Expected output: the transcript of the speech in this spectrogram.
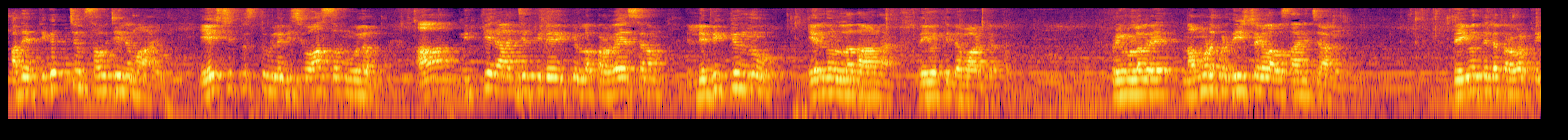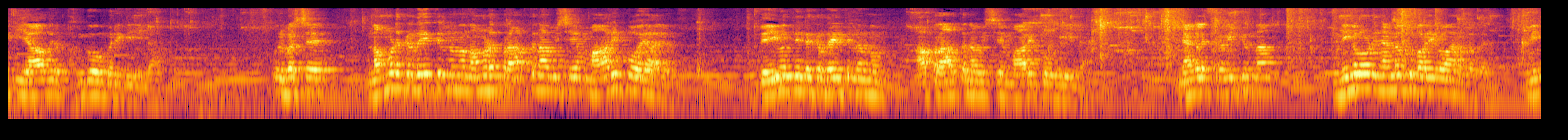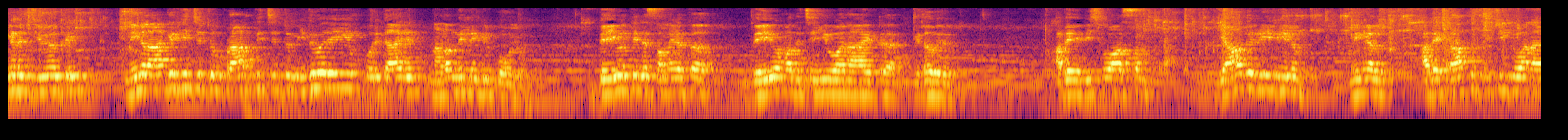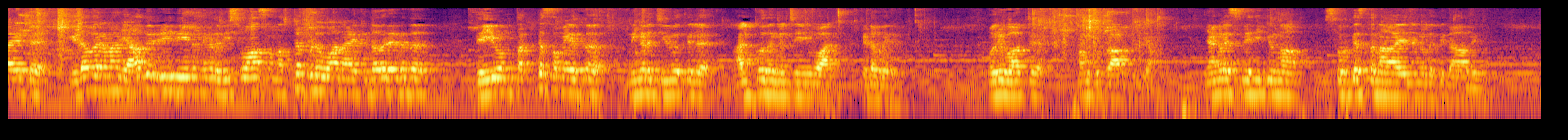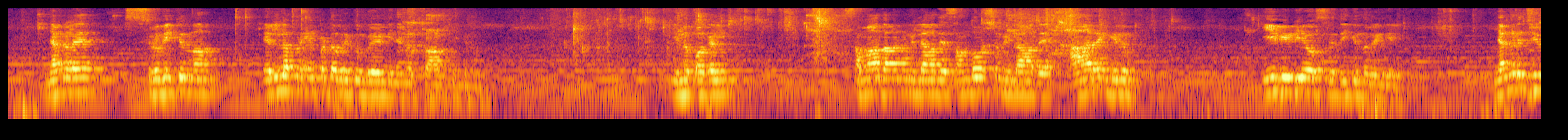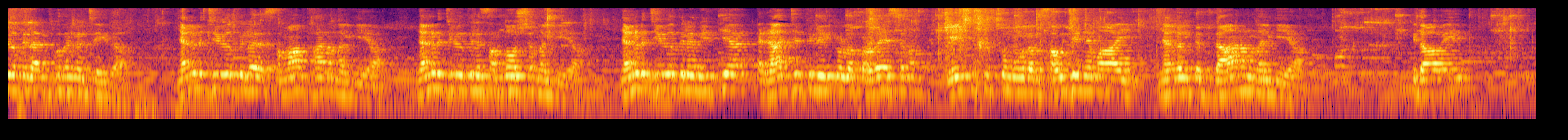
അതെ തികച്ചും സൗജന്യമായി യേശുക്രിസ്തുവിലെ വിശ്വാസം മൂലം ആ നിത്യരാജ്യത്തിലേക്കുള്ള പ്രവേശനം ലഭിക്കുന്നു എന്നുള്ളതാണ് ദൈവത്തിന്റെ വാഗ്ദത്തം. പ്രിയമുള്ളവരെ നമ്മുടെ പ്രതീക്ഷകൾ അവസാനിച്ചാലും ദൈവത്തിന്റെ പ്രവർത്തിക്ക് യാതൊരു ഭംഗവും വരികയില്ല. ഒരുപക്ഷെ നമ്മുടെ ഹൃദയത്തിൽ നിന്ന് നമ്മുടെ പ്രാർത്ഥനാ വിഷയം മാറിപ്പോയാലും ദൈവത്തിന്റെ ഹൃദയത്തിൽ നിന്നും ആ പ്രാർത്ഥനാ വിഷയം മാറിപ്പോവുകയില്ല. ഞങ്ങളെ ശ്രമിക്കുന്ന നിങ്ങളോട് ഞങ്ങൾക്ക് പറയുവാനുള്ളത് നിങ്ങളുടെ ജീവിതത്തിൽ നിങ്ങൾ ആഗ്രഹിച്ചിട്ടും പ്രാർത്ഥിച്ചിട്ടും ഇതുവരെയും ഒരു കാര്യം നടന്നില്ലെങ്കിൽ പോലും ദൈവത്തിന്റെ സമയത്ത് ദൈവം അത് ചെയ്യുവാനായിട്ട് ഇടവരും. അതേ വിശ്വാസം യാതൊരു രീതിയിലും നിങ്ങൾ അതെ കാത്തു സൂക്ഷിക്കുവാനായിട്ട് ഇടവരണം യാതൊരു രീതിയിലും നിങ്ങളുടെ വിശ്വാസം നഷ്ടപ്പെടുവാനായിട്ട് ഇടവരരുത്. ദൈവം തക്ക സമയത്ത് നിങ്ങളുടെ ജീവിതത്തിൽ അത്ഭുതങ്ങൾ ചെയ്യുവാൻ ഇടവരും. ഒരു വാക്ക് നമുക്ക് പ്രാർത്ഥിക്കാം. ഞങ്ങളെ സ്നേഹിക്കുന്ന സ്വർഗസ്ഥനായ ഞങ്ങളുടെ പിതാവേ ഞങ്ങളെ ശ്രവിക്കുന്ന എല്ലാ പ്രിയപ്പെട്ടവർക്കും വേണ്ടി ഞങ്ങൾ പ്രാർത്ഥിക്കുന്നു. ഇന്ന് പകൽ സമാധാനമില്ലാതെ സന്തോഷമില്ലാതെ ആരെങ്കിലും ഈ വീഡിയോ ശ്രദ്ധിക്കുന്നുവെങ്കിൽ ഞങ്ങളുടെ ജീവിതത്തിൽ അത്ഭുതങ്ങൾ ചെയ്ത ഞങ്ങളുടെ ജീവിതത്തിൽ സമാധാനം നൽകിയ ഞങ്ങളുടെ ജീവിതത്തിൽ സന്തോഷം നൽകിയ ഞങ്ങളുടെ ജീവിതത്തിലെ നിത്യ രാജ്യത്തിലേക്കുള്ള പ്രവേശനം യേശുക്രിസ്തു മൂലം സൗജന്യമായി ഞങ്ങൾക്ക് ദാനം നൽകിയ പിതാവേ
